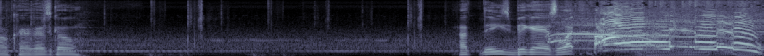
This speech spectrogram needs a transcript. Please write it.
Okay, let's go. These big ass light. Oh!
